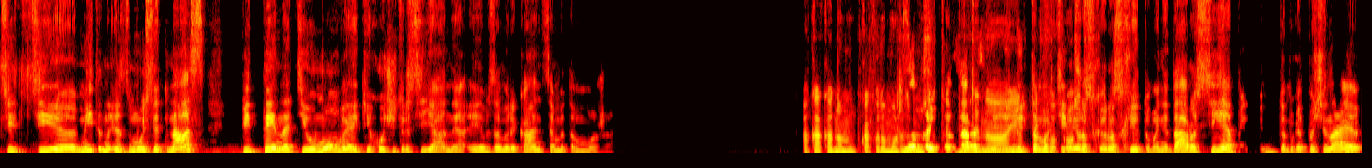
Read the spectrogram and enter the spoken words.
ці, ці е, мітинги змусять нас піти на ті умови, які хочуть росіяни, з американцями там може. А как оно, как оно может Наприклад, змусити зараз на йдуть там активні вопросах? розх- розхитування. Да? Росія наприклад, починає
